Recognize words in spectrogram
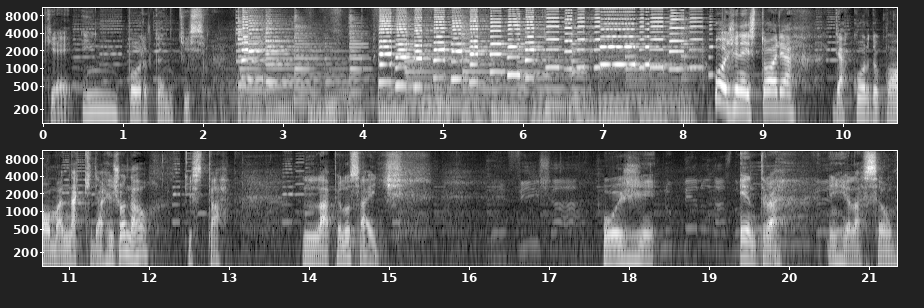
que é importantíssima. Hoje na história, de acordo com o almanac da regional, que está lá pelo site, hoje entra em relação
